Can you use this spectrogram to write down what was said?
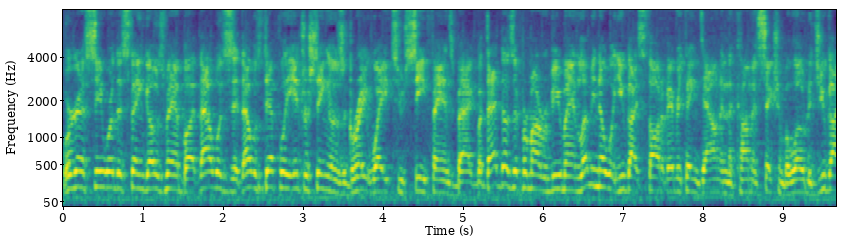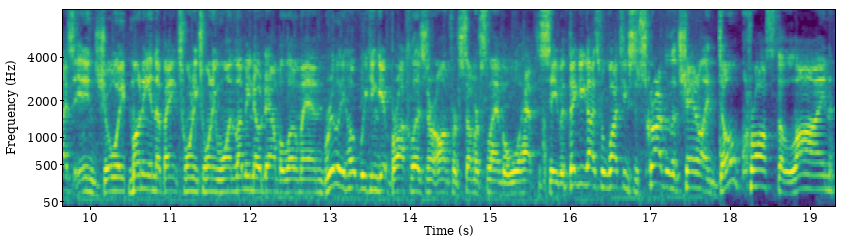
We're going to see where this thing goes, man, but that was, that was definitely interesting. It was a great way to see fans back. But that does it for my review, man. Let me know what you guys thought of everything down in the comment section below. Did you guys enjoy Money in the Bank 2021? Let me know down below, man. Really hope we can get Brock Lesnar on for SummerSlam, but we'll have to see. But thank you guys for watching. Subscribe to the channel, and don't cross the line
